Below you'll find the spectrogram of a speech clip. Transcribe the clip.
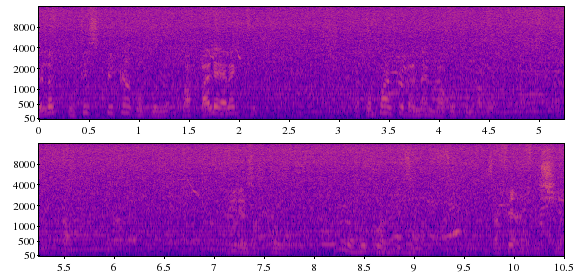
De l'autre côté, c'était quand on. On va parler avec tu. Ça comprend que la même va. Vu les autres là. Vu les autres là. Ça fait réfléchir.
